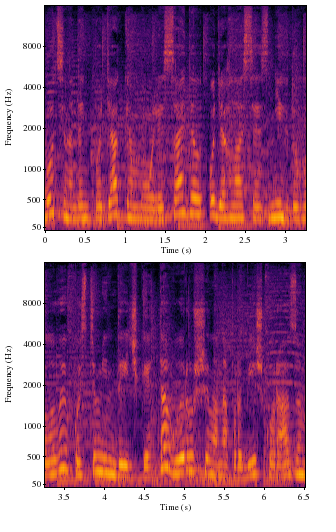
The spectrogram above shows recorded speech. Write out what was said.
році на день подяки Молі Сайдел одяглася з ніг до голови в костюм індички та вирушила на пробіжку разом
